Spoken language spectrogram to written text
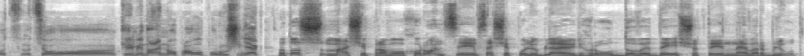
оц- оцього кримінального правопорушення. Отож, наші правоохоронці все ще полюбляють гру Доведи, що ти не верблюд.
